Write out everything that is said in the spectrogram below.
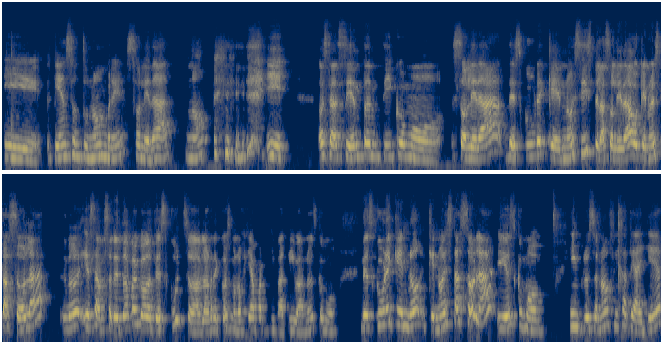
Y pienso en tu nombre, Soledad, ¿no? y, o sea, siento en ti como Soledad descubre que no existe la soledad o que no está sola ¿no? Y es, sobre todo cuando te escucho hablar de cosmología participativa, ¿no? Es como, descubre que no, que no estás sola y es como, incluso, ¿no? Fíjate, ayer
